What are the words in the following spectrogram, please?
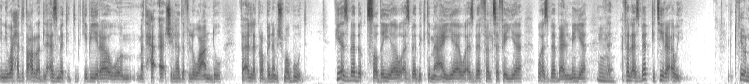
ان واحد اتعرض لأزمة كت- كبيرة وما تحققش الهدف اللي هو عنده فقال لك ربنا مش موجود. في أسباب اقتصادية وأسباب اجتماعية وأسباب فلسفية وأسباب علمية. ف- فالأسباب كتيرة قوي. كثير من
